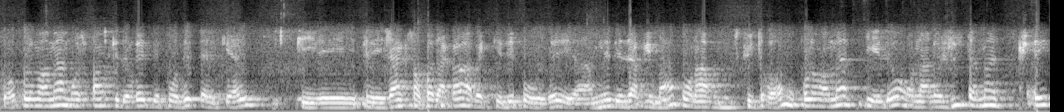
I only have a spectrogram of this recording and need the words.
pas. Pour le moment, moi, je pense qu'il devrait être déposé tel quel. Puis les, gens qui ne sont pas d'accord avec ce qui est déposé, amener des arguments, puis on en discutera. Mais pour le moment, ce qui est là, on en a justement discuté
